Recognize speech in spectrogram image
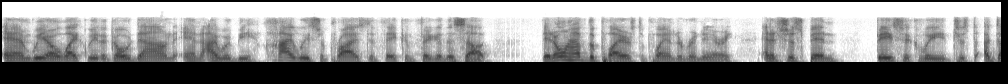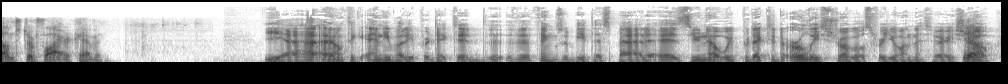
and we are likely to go down. And I would be highly surprised if they can figure this out. They don't have the players to play under Ranieri, and it's just been basically just a dumpster fire, Kevin. Yeah, I don't think anybody predicted that things would be this bad. As you know, we predicted early struggles for you on this very show, yeah.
